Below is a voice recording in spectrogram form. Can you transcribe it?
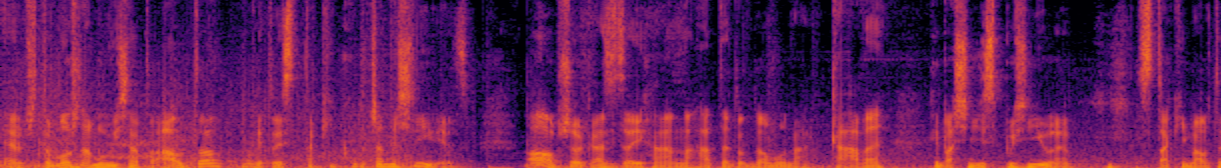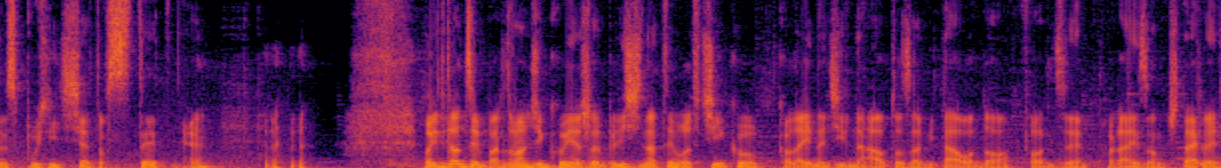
Nie wiem, czy to można mówić na to auto? Mówię, to jest taki kurczę myśliwiec. O, przy okazji zajechałem na chatę do domu na kawę. Chyba się nie spóźniłem. Z takim autem spóźnić się to wstyd, nie? Moi drodzy, bardzo wam dziękuję, że byliście na tym odcinku. Kolejne dziwne auto zawitało do Forzy Horizon 4.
